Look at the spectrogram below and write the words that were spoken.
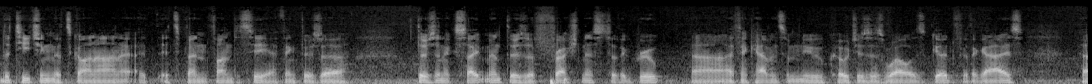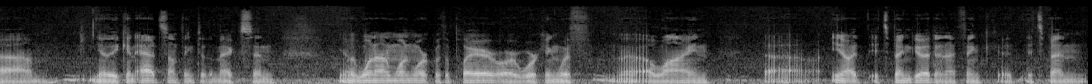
the teaching that's gone on. It, it's been fun to see. I think there's a there's an excitement, there's a freshness to the group uh, I think having some new coaches as well is good for the guys. Um, you know, they can add something to the mix, and you know, one-on-one work with a player or working with uh, a line. Uh, you know, it, has been good, and I think it, has been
